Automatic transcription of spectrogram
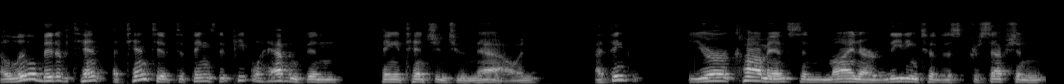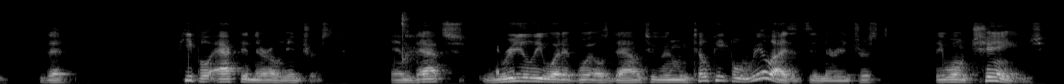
a little bit of atten- attentive to things that people haven't been paying attention to now. And I think your comments and mine are leading to this perception that people act in their own interest. And that's really what it boils down to. And until people realize it's in their interest, they won't change.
